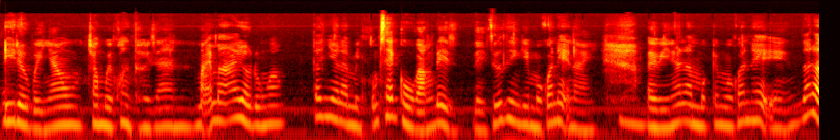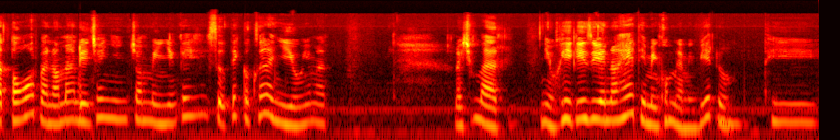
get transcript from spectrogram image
đi được với nhau trong cái khoảng thời gian mãi mãi được đúng không? Tất nhiên là mình cũng sẽ cố gắng để để giữ gìn cái mối quan hệ này. Ừ. bởi vì nó là một cái mối quan hệ rất là tốt và nó mang đến cho cho mình những cái sự tích cực rất là nhiều. Nhưng mà nói chung là nhiều khi cái duyên nó hết thì mình không thể mình biết được Ừ. thì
